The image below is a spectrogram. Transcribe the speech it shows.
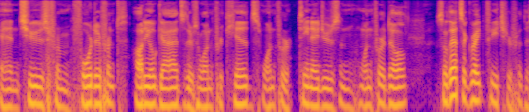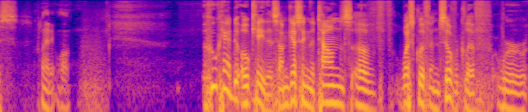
and choose from four different audio guides. There's one for kids, one for teenagers, and one for adults. So that's a great feature for this Planet Walk. Who had to okay this? I'm guessing the towns of Westcliffe and Silvercliff were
